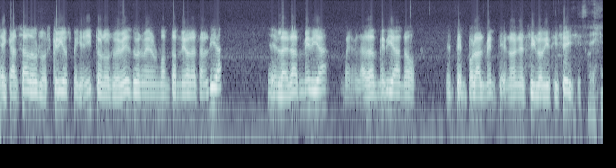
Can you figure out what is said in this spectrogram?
eh, cansados. Los críos pequeñitos, los bebés duermen un montón de horas al día. En la edad media, bueno, en la edad media no eh, temporalmente, no en el siglo XVI, sino Sí.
